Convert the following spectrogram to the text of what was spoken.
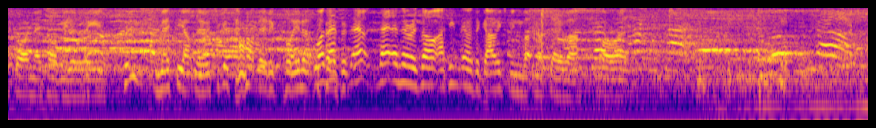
before, and they told me to leave. Pretty messy up there. We should get someone up there to clean it. Well, that's, that, that as a result, I think there was a garbage bin got knocked over. All right. Oh,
